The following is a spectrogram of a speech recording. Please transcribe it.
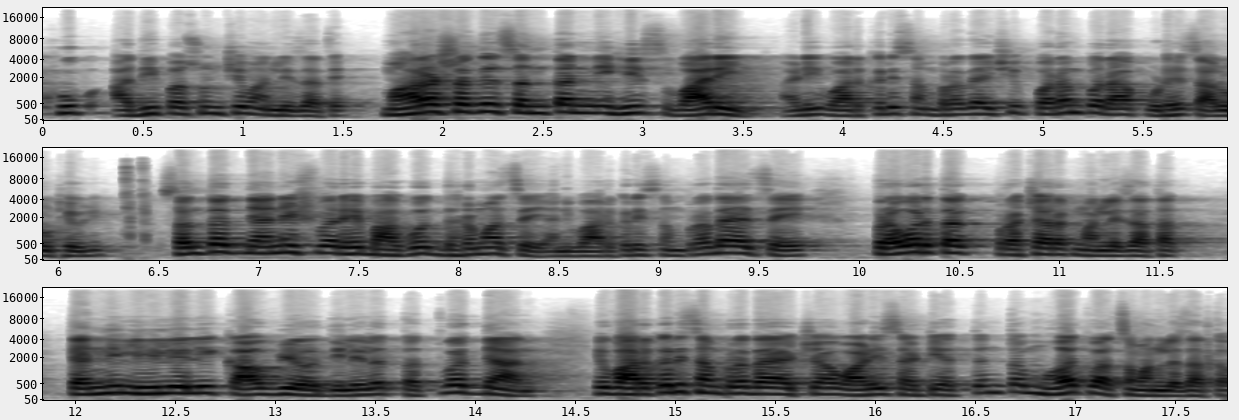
खूप आधीपासूनची मानली जाते. महाराष्ट्रातील संतांनी हीच वारी आणि वारकरी संप्रदायाची परंपरा पुढे चालू ठेवली. संत ज्ञानेश्वर हे भागवत धर्माचे आणि वारकरी संप्रदायाचे प्रवर्तक प्रचारक मानले जातात. त्यांनी लिहिलेली काव्य दिलेलं तत्वज्ञान हे वारकरी संप्रदायाच्या वाढीसाठी अत्यंत महत्त्वाचं मानलं जातं.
